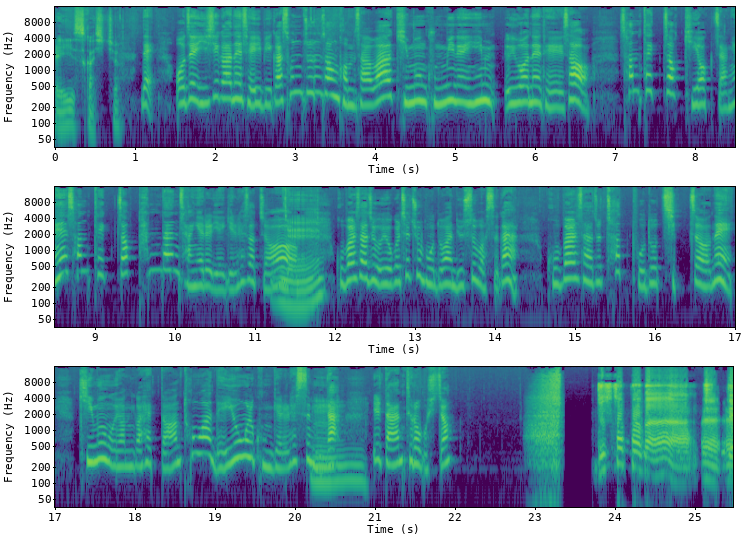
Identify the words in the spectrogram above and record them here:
에이스 가시죠. 네, 어제 이 시간에 제이비가 손준성 검사와 김웅 국민의힘 의원에 대해서 선택적 기억장애, 선택적 판단 장애를 얘기를 했었죠. 네. 고발사주 의혹을 최초 보도한 뉴스버스가 고발사주 첫 보도 직전에 김웅 의원과 했던 통화 내용을 공개를 했습니다. 음. 일단 들어보시죠. 뉴스타파가 네, 그때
